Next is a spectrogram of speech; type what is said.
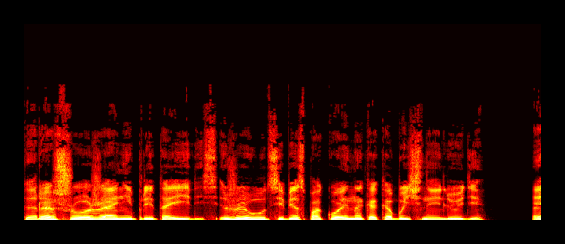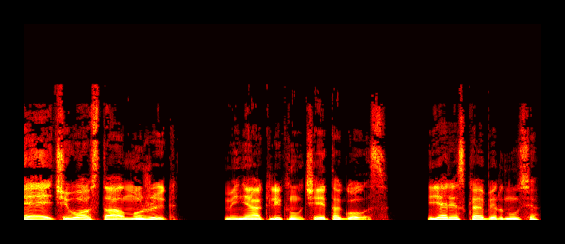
«Хорошо же они притаились, живут себе спокойно, как обычные люди». «Эй, чего встал, мужик?» Меня окликнул чей-то голос. Я резко обернулся.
